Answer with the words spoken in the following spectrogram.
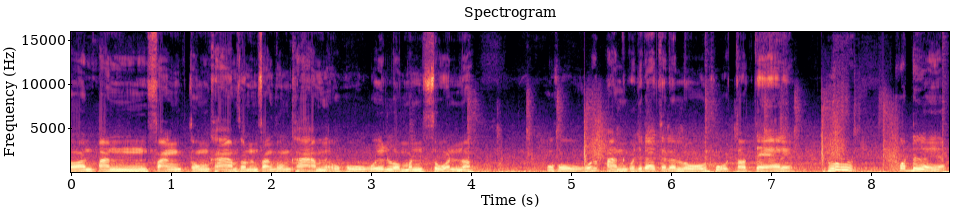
้อนปั่นฝั่งตรงข้ามถนนฝั่งตรงข้ามเนี่ยโอ้โหลมมันสวนเนาะโอ้โหปั่นกว่าจะได้แต่ละโลโอ้โหตอแต้เลยโอ้โคตรเหนื่อยอะ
